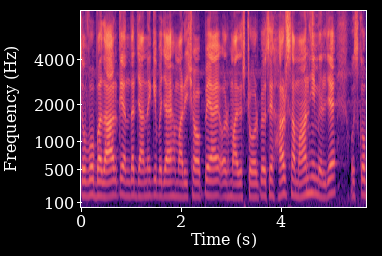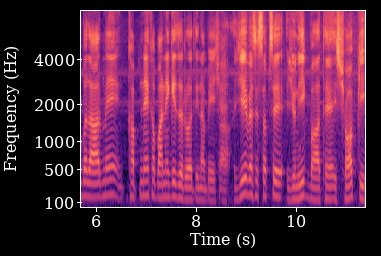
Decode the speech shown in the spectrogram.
तो वो बाज़ार के अंदर जाने की बजाय हमारी शॉप पे आए और हमारे स्टोर पे उसे हर सामान ही मिल जाए उसको बाज़ार में खपने खपाने की ज़रूरत ही ना पेश आए। हाँ, ये वैसे सबसे यूनिक बात है इस शॉप की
